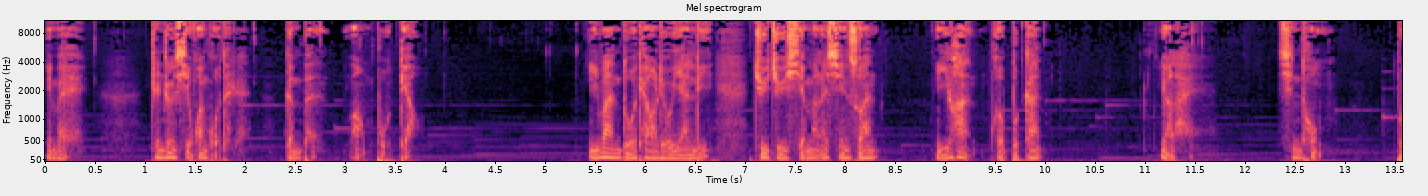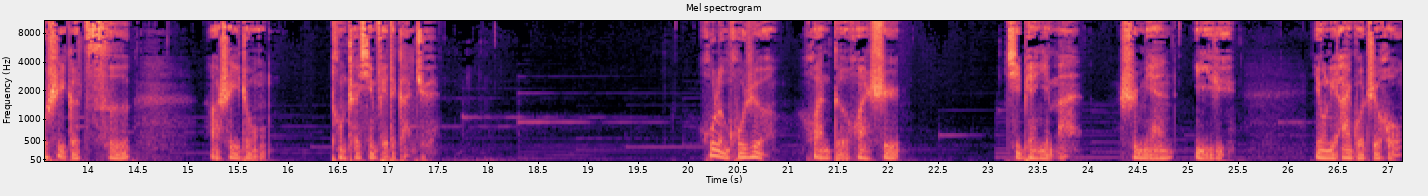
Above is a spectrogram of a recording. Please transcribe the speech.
因为真正喜欢过的人根本忘不掉。一万多条留言里，句句写满了心酸、遗憾和不甘。原来，心痛。不是一个词，而是一种痛彻心扉的感觉。忽冷忽热，患得患失，欺骗隐瞒，失眠抑郁，用力爱过之后，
